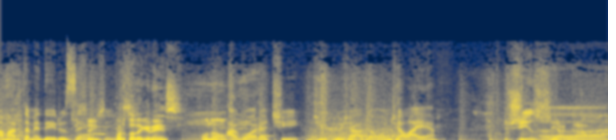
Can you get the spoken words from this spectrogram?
A Marta Medeiros é, Sim. gente. Porto Alegrense ou não? Agora te digo já de onde ela é. GZH. Ah,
